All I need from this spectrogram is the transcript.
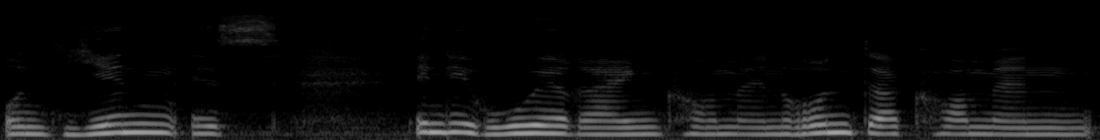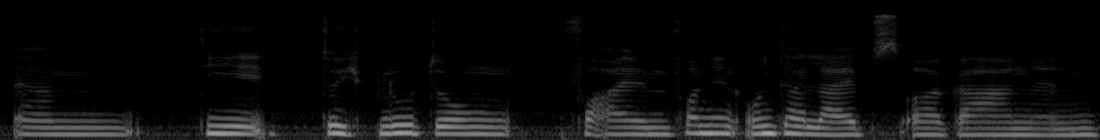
Und Yin ist in die Ruhe reinkommen, runterkommen, ähm, die Durchblutung vor allem von den Unterleibsorganen.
